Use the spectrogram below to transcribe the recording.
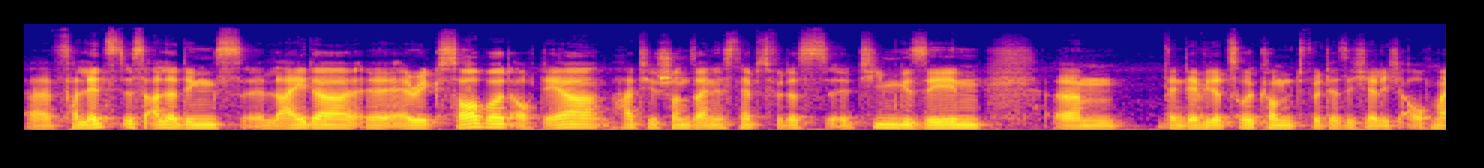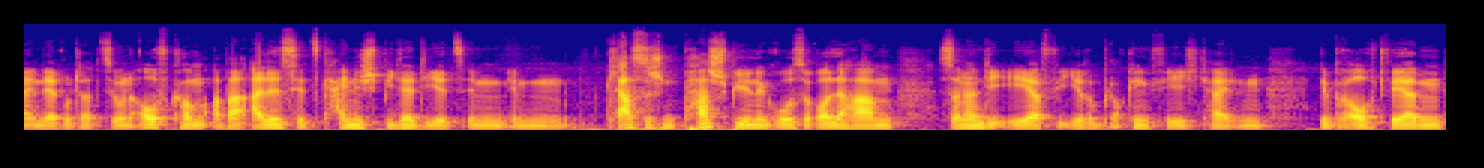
Äh, verletzt ist allerdings äh, leider äh, Eric Saubert, auch der hat hier schon seine Snaps für das äh, Team gesehen. Ähm, wenn der wieder zurückkommt, wird er sicherlich auch mal in der Rotation aufkommen. Aber alles jetzt keine Spieler, die jetzt im, im klassischen Passspiel eine große Rolle haben, sondern die eher für ihre Blocking-Fähigkeiten gebraucht werden.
